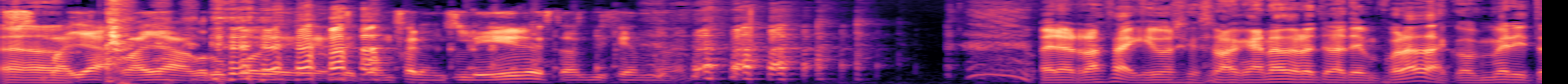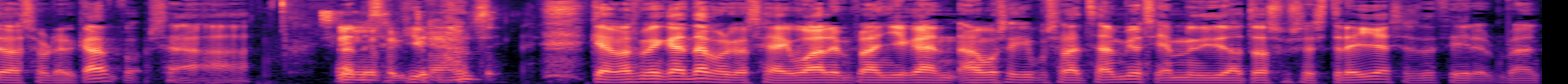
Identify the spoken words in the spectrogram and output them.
Ah, Vaya, vaya grupo de, de Conference League, estás diciendo. ¿eh? Bueno, Rafa, equipos que se lo han ganado durante la temporada con mérito sobre el campo. O sea, Sí, equipos. Que además me encanta porque, o sea, igual en plan llegan ambos equipos a la Champions y han vendido a todas sus estrellas. Es decir, en plan,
